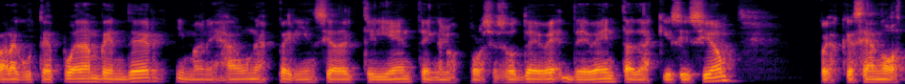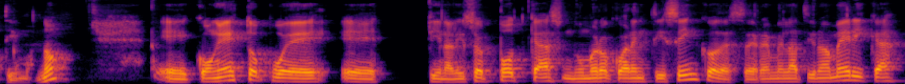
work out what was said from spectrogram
para que ustedes puedan vender y manejar una experiencia del cliente en los procesos de, venta, de adquisición, pues que sean óptimos, ¿no? Eh, con esto, pues, eh, finalizo el podcast número 45 de CRM Latinoamérica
